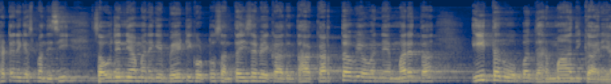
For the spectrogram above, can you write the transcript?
ಘಟನೆಗೆ ಸ್ಪಂದಿಸಿ ಸೌಜನ್ಯ ಮನೆಗೆ ಭೇಟಿ ಕೊಟ್ಟು ಸಂತೈಸಬೇಕಾದಂತಹ ಕರ್ತವ್ಯವನ್ನೇ ಮರೆತ ಈತನು ಒಬ್ಬ ಧರ್ಮಾಧಿಕಾರಿಯ.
